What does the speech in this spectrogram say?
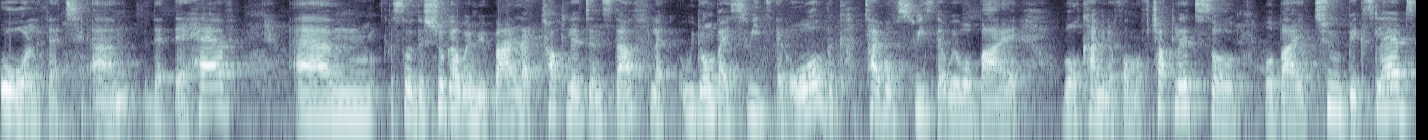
all that um, that they have. Um, so the sugar when we buy like chocolate and stuff, like we don't buy sweets at all. The type of sweets that we will buy will come in a form of chocolate. So we'll buy two big slabs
